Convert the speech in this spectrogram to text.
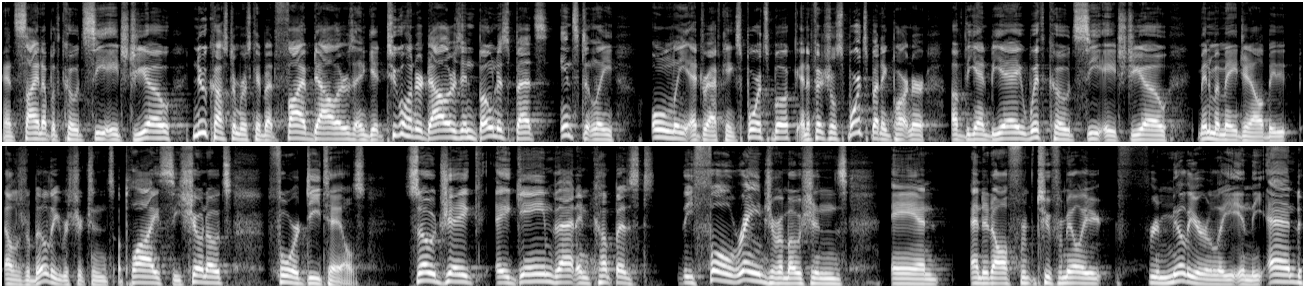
and sign up with code CHGO. New customers can bet $5 and get $200 in bonus bets instantly only at DraftKings Sportsbook, an official sports betting partner of the NBA with code CHGO. Minimum age and eligibility restrictions apply. See show notes for details. So, Jake, a game that encompassed the full range of emotions and ended all from, too familiar familiarly in the end.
